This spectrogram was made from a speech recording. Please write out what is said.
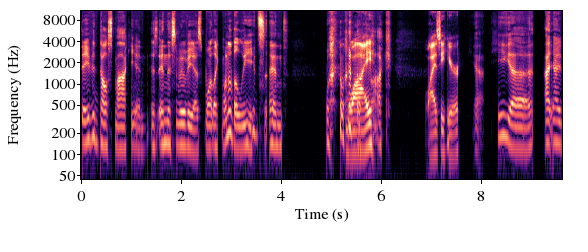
David Dastmalchian is in this movie as one like one of the leads, and what, what the Why? fuck? why is he here? Yeah, he. Uh, I, I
